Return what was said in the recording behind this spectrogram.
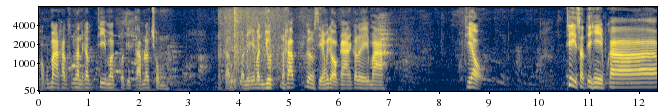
ขอบคุณมากครับทุกท่านครับที่มากดติดตามรับชมนะครับวันนี้วันหยุดนะครับ เครื่องเสียงไม่ได้ออกงานก็เลยมา เที่ยว ที่สติหีบครับ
